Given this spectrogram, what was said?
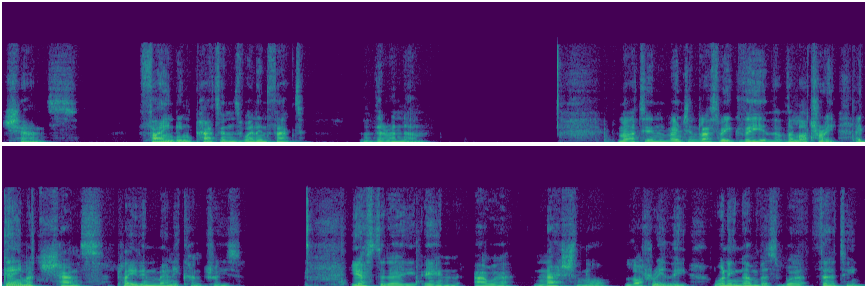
chance, finding patterns when in fact there are none. Martin mentioned last week the, the, the, lottery, a game of chance played in many countries. Yesterday, in our national lottery, the winning numbers were 13,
